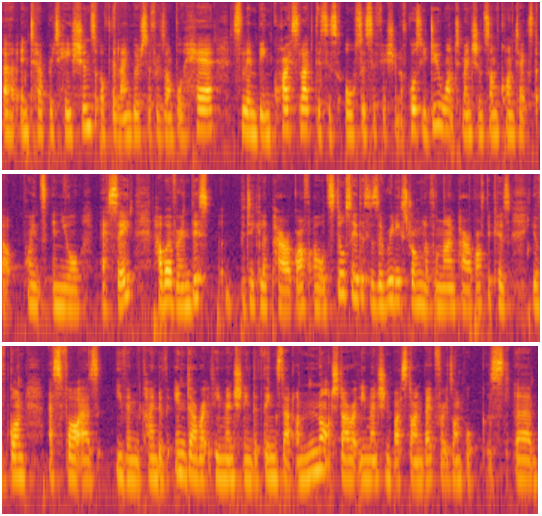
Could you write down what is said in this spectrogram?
uh, interpretations of the language. So, for example, here, slim being Christ like, this is also sufficient. Of course, you do want to mention some context at points in your essay. However, in this particular paragraph, I would still say this is a really strong level 9 paragraph because you've gone as far as even kind of indirectly mentioning the things that are not directly mentioned by Steinbeck. For example, um,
